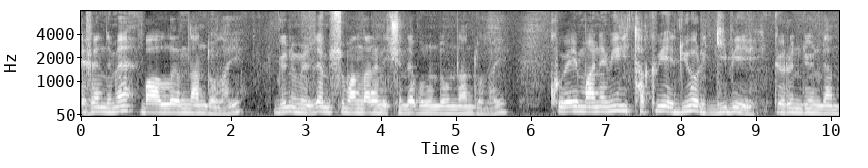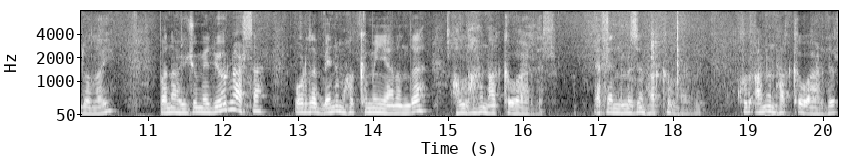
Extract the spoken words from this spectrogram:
efendime bağlılığımdan dolayı, günümüzde Müslümanların içinde bulunduğumdan dolayı, kuvve-i manevi takviye ediyor gibi göründüğünden dolayı bana hücum ediyorlarsa orada benim hakkımın yanında Allah'ın hakkı vardır. Efendimizin hakkı vardır. Kur'an'ın hakkı vardır.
